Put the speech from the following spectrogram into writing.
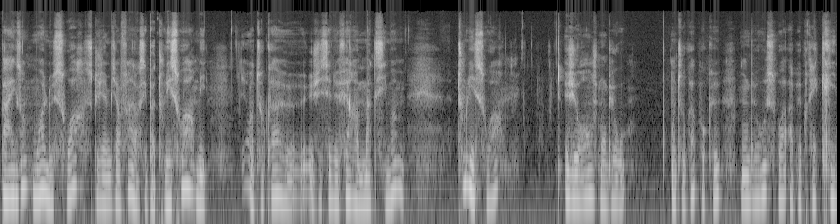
Par exemple, moi, le soir, ce que j'aime bien faire, alors c'est pas tous les soirs, mais en tout cas, euh, j'essaie de faire un maximum. Tous les soirs, je range mon bureau. En tout cas, pour que mon bureau soit à peu près clean.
